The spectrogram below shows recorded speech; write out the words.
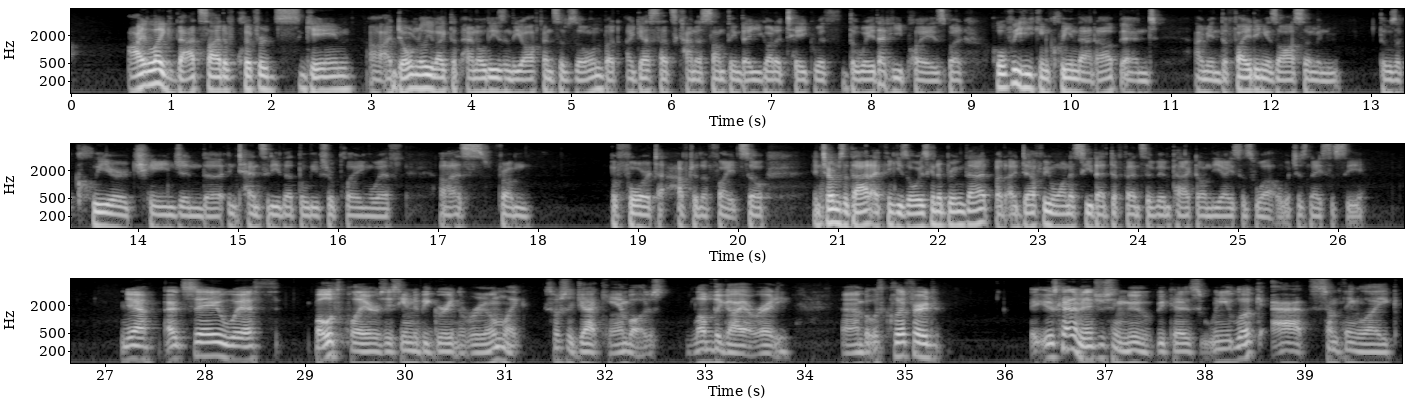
I like that side of Clifford's game. Uh, I don't really like the penalties in the offensive zone, but I guess that's kind of something that you got to take with the way that he plays. But hopefully he can clean that up. And I mean, the fighting is awesome, and there was a clear change in the intensity that the Leafs were playing with uh, from before to after the fight. So, in terms of that, I think he's always going to bring that, but I definitely want to see that defensive impact on the ice as well, which is nice to see. Yeah, I'd say with both players, they seem to be great in the room. Like especially Jack Campbell, I just love the guy already. Um, but with Clifford, it was kind of an interesting move because when you look at something like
